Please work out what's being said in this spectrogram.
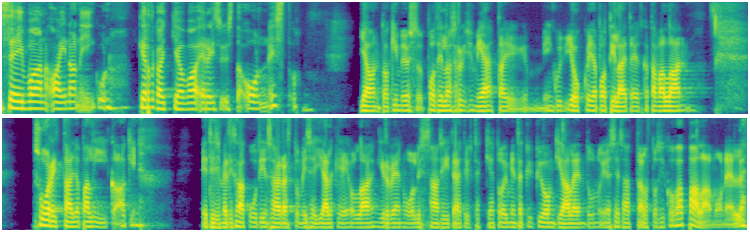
se ei vaan aina niin kuin, kerta kaikkiaan vaan eri syistä onnistu. Ja on toki myös potilasryhmiä tai niin kuin joukkoja potilaita, jotka tavallaan suorittaa jopa liikaakin. Et esimerkiksi akuutin sairastumisen jälkeen ollaan hirveän huolissaan siitä, että yhtäkkiä toimintakyky onkin alentunut ja se saattaa olla tosi kova pala monelle.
